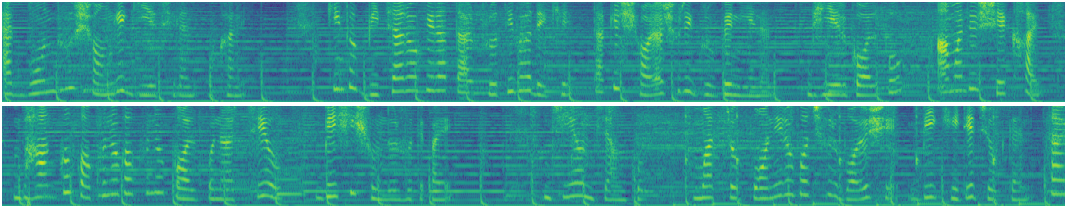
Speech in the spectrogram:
এক বন্ধুর সঙ্গে গিয়েছিলেন ওখানে। কিন্তু বিচারকেরা তার প্রতিভা দেখে তাকে সরাসরি গ্রুপে নিয়ে নেন। ভিয়ের গল্প আমাদের শেখায় ভাগ্য কখনো কখনো কল্পনার চেয়েও বেশি সুন্দর হতে পারে। জিয়ন জাঙ্কো মাত্র পনেরো বছর বয়সে বিগ হিটে যোগ দেন। তার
